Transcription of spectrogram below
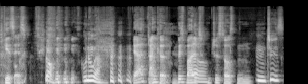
Ich gehe jetzt essen. Ja, guten Hunger. ja, danke. Bis bald. Ja. Tschüss, Thorsten. Mm, tschüss.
